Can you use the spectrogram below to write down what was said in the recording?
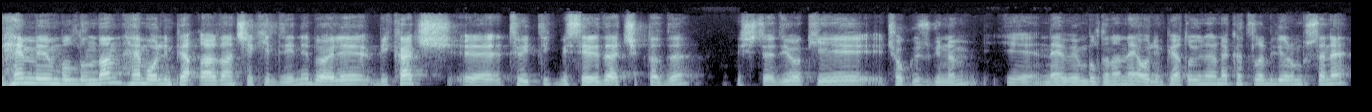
hem Wimbledon'dan hem olimpiyatlardan çekildiğini böyle birkaç e, tweetlik bir seride açıkladı. İşte diyor ki çok üzgünüm e, ne Wimbledon'a ne olimpiyat oyunlarına katılabiliyorum bu sene.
